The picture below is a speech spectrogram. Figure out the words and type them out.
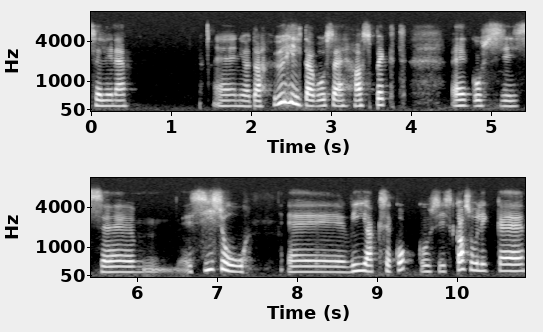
selline äh, nii-öelda ühildavuse aspekt, äh, kus siis sisu viiakse kokku siis kasulike,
